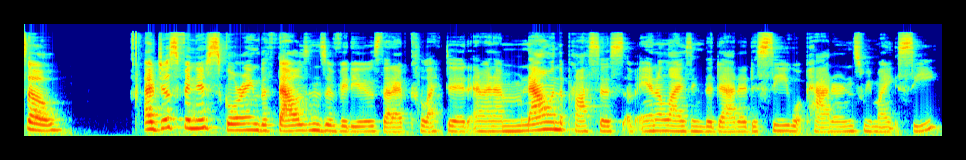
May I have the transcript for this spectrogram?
So I've just finished scoring the thousands of videos that I've collected, and I'm now in the process of analyzing the data to see what patterns we might see.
